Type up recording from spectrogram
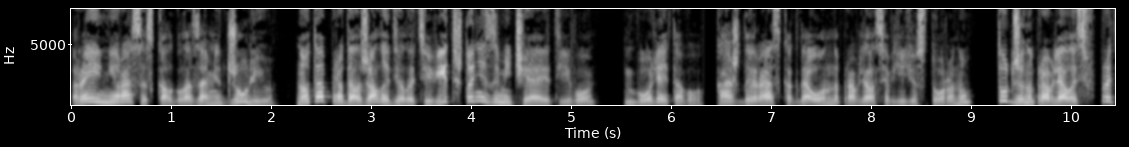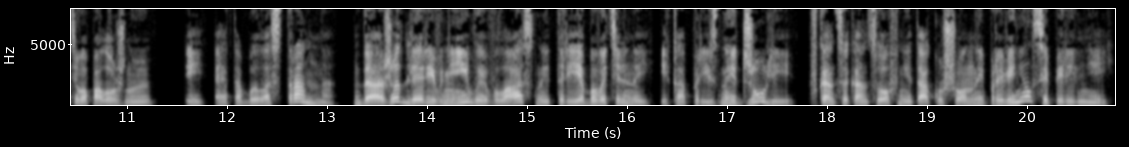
Рэй не раз искал глазами Джулию, но та продолжала делать вид, что не замечает его. Более того, каждый раз, когда он направлялся в ее сторону, тут же направлялась в противоположную. И это было странно. Даже для ревнивой, властной, требовательной и капризной Джулии. В конце концов, не так уж он и провинился перед ней.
